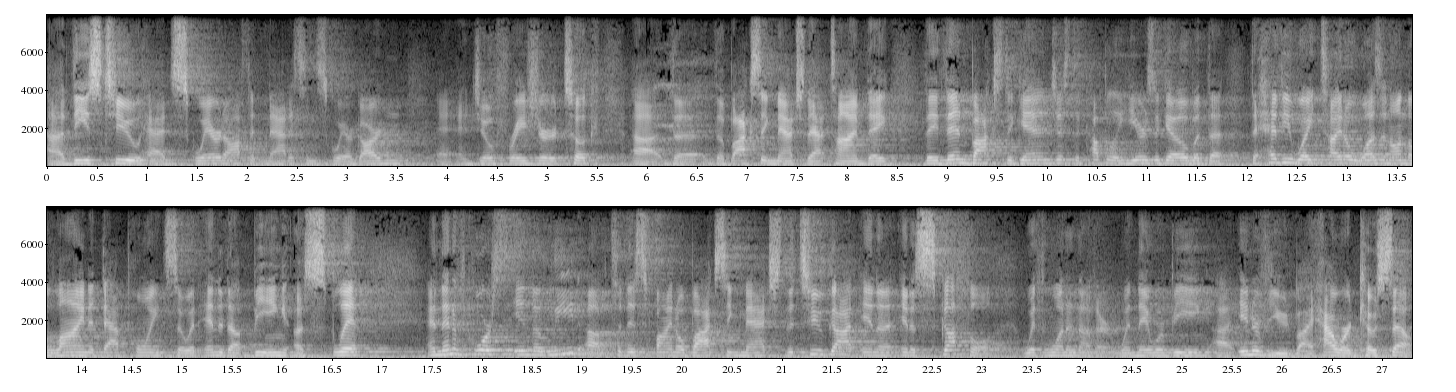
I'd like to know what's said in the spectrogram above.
uh, these two had squared off at Madison Square Garden, and, and Joe Frazier took uh, the, the boxing match that time. They, they then boxed again just a couple of years ago, but the, the heavyweight title wasn't on the line at that point, so it ended up being a split. And then, of course, in the lead up to this final boxing match, the two got in a, in a scuffle with one another when they were being uh, interviewed by Howard Cosell.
